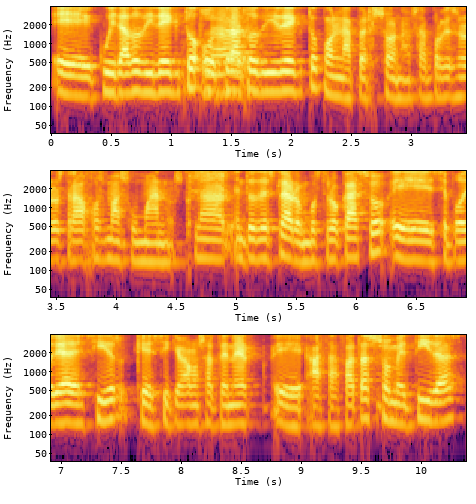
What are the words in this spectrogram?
eh, cuidado directo o trato directo con la persona, o sea, porque son los trabajos más humanos. Claro. Entonces, claro, en vuestro caso eh, se podría decir que sí que vamos a tener eh, azafatas sometidas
